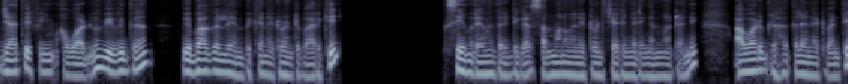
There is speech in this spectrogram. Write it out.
జాతీయ ఫిల్మ్ అవార్డులు వివిధ విభాగాల్లో ఎంపికైనటువంటి వారికి సీఎం రేవంత్ రెడ్డి గారు సన్మానమైనటువంటి చేయడం జరిగింది అనమాట అండి. అవార్డు గ్రహకులైనటువంటి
